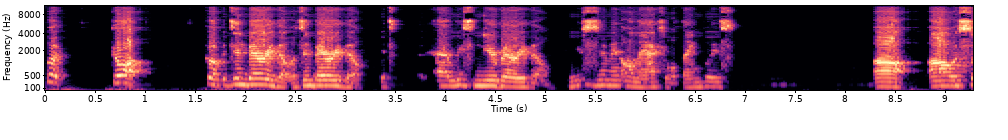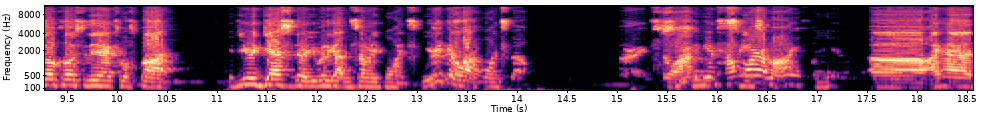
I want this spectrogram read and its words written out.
Look, go up. Go up. It's in Berryville. It's in Berryville. It's at least near Berryville. Can you zoom in on the actual thing, please? Oh, oh, it was so close to the actual spot. If you had guessed there, you would have gotten so many points. You did get a lot of points, though. Alright, so Shoot, I'm. How far am. I from you? Uh, I had,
